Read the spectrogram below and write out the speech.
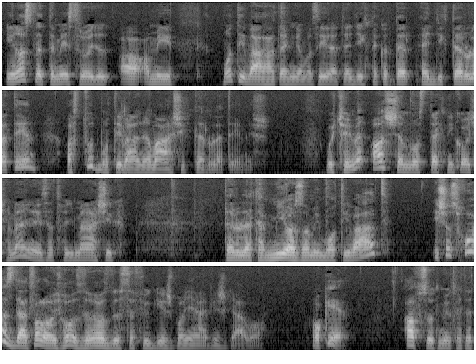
Én azt vettem észre, hogy az, a, ami motiválhat engem az élet egyiknek a ter- egyik területén, az tud motiválni a másik területén is. Úgyhogy az sem rossz technika, hogyha megnézed, hogy másik területen mi az, ami motivált, és az hozd át valahogy hozd, hozd összefüggésbe a nyelvvizsgával. Oké? Okay? Abszolút működhet.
